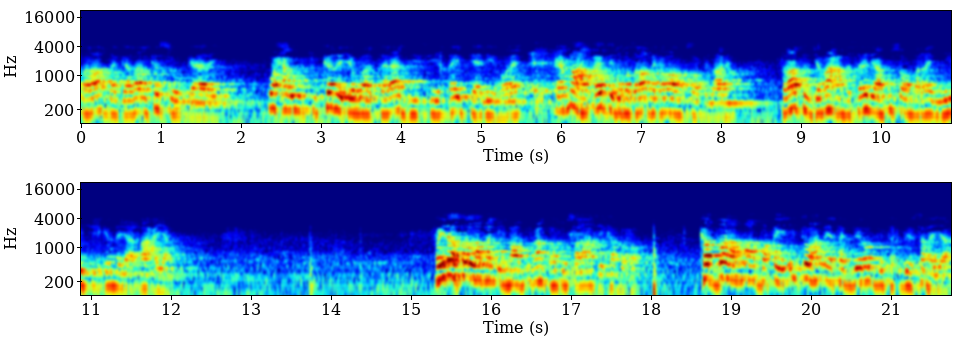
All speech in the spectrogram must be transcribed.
salaada gadaal ka soo gaaray waxa uu tukanayo waa salaadiisii qeybteedii hore. Ee maaha qeybtii damba salaada kamaadan soo bilaabin. Salaatuljamaaca masaladii aan ku soo maray weli tixgelinaya raacaya. Faidaa sallama alimaam imaamku hadduu salaadii ka baxo kabara maa baqiya intuu hadhee takbiirood buu takbiirsanayaa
